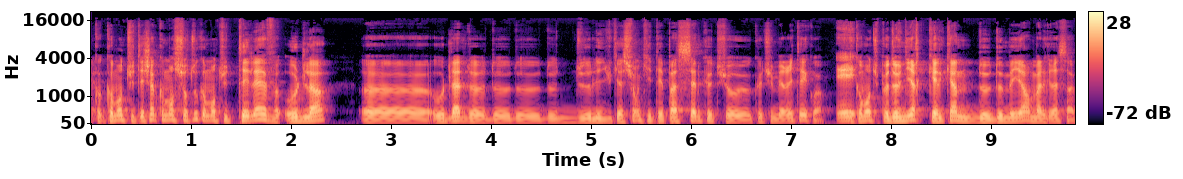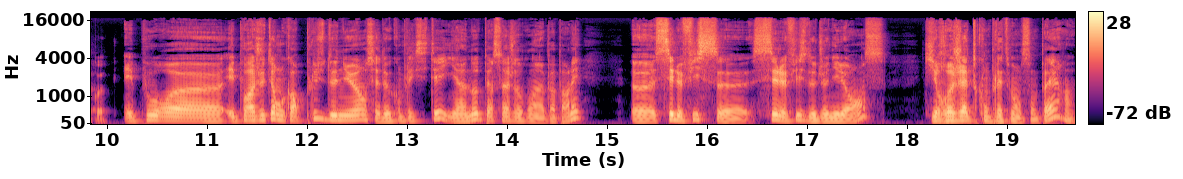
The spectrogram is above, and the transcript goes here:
comment tu t'échappes, comment surtout comment tu t'élèves au-delà, euh, au-delà de, de, de, l'éducation qui n'était pas celle que tu, que tu méritais, quoi. Et- Et, comment tu peux devenir quelqu'un de, de meilleur malgré ça, quoi? Et pour, euh, et pour ajouter encore plus de nuances et de complexité, il y a un autre personnage dont on n'a pas parlé. Euh, c'est le fils, c'est le fils de Johnny Lawrence qui rejette complètement son père,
